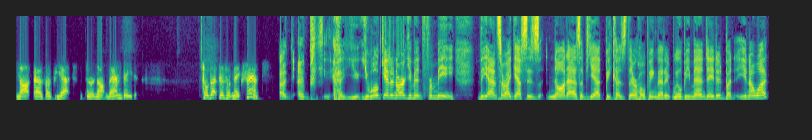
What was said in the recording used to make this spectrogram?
not as of yet. They're not mandated. So that doesn't make sense. Uh, uh, you you won't get an argument from me. The answer, I guess, is not as of yet because they're hoping that it will be mandated. But you know what?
